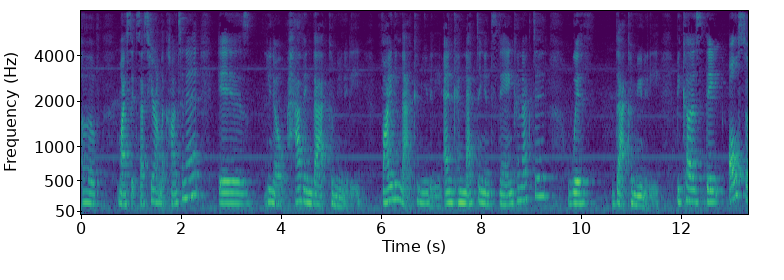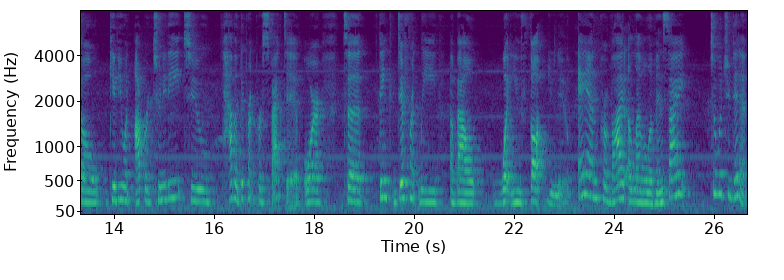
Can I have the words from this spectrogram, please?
of my success here on the continent is, you know, having that community, finding that community and connecting and staying connected with that community because they also give you an opportunity to have a different perspective or to think differently about what you thought you knew and provide a level of insight to what you didn't.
